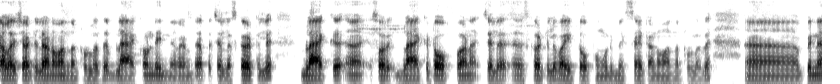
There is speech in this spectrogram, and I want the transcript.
കളർ ചാർട്ടിലാണ് വന്നിട്ടുള്ളത്. ബ്ലാക്ക് ഉണ്ട് ഇന്നർ ഉണ്ട്. അപ്പോൾ ചില സ്കേർട്ടിൽ ബ്ലാക്ക് സോറി ബ്ലാക്ക് ടോപ്പാണ് ചില സ്കേർട്ടിൽ വൈറ്റ് ടോപ്പും കൂടി മിക്സ് ആയിട്ടാണ് വന്നിട്ടുള്ളത്. പിന്നെ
